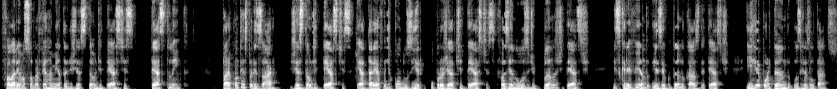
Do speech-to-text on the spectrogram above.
falaremos sobre a ferramenta de gestão de testes TestLink. Para contextualizar, Gestão de testes é a tarefa de conduzir o projeto de testes fazendo uso de planos de teste, escrevendo e executando casos de teste e reportando os resultados.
